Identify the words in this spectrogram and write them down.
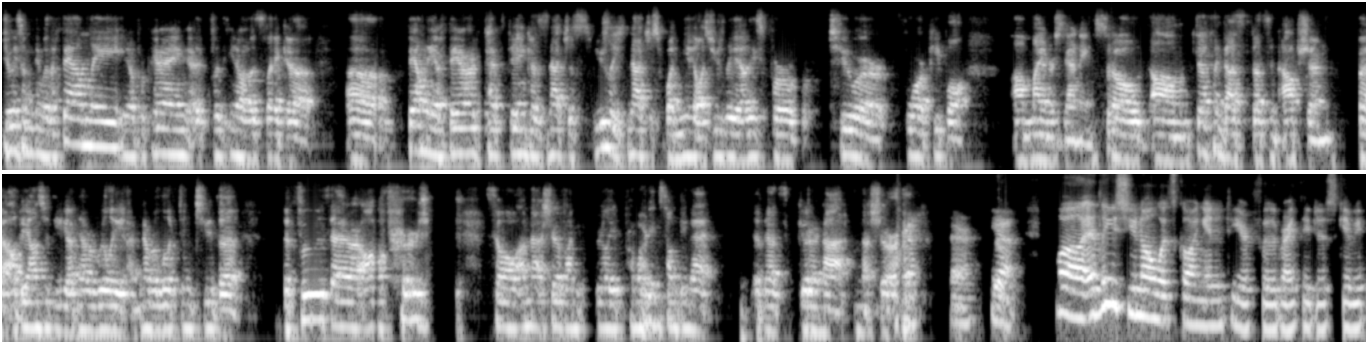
doing something with a family, you know, preparing for, you know, it's like a, a family affair type thing because it's not just usually it's not just one meal. It's usually at least for two or four people. Um, my understanding. So um, definitely that's that's an option. But I'll be honest with you, I've never really I've never looked into the the foods that are offered. So I'm not sure if I'm really promoting something that that's good or not. I'm not sure. Fair. Yeah. Well, at least you know what's going into your food, right? They just give you,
